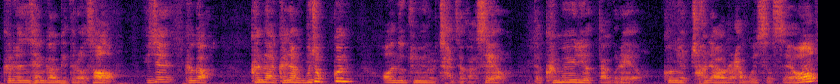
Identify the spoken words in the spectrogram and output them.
그런 생각이 들어서 이제 그가 그날 그냥 무조건 어느 교회를 찾아갔어요. 금요일이었다 그래요. 금요일 철야를 하고 있었어요.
